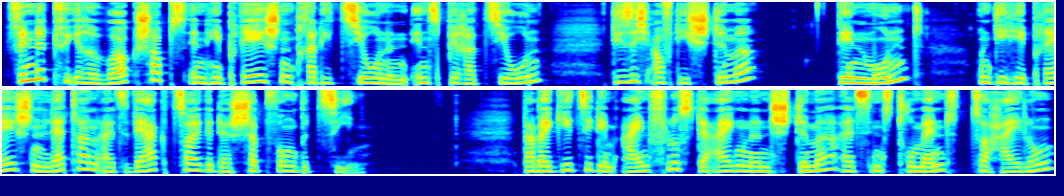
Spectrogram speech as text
findet für ihre Workshops in hebräischen Traditionen Inspiration, die sich auf die Stimme, den Mund und die hebräischen Lettern als Werkzeuge der Schöpfung beziehen. Dabei geht sie dem Einfluss der eigenen Stimme als Instrument zur Heilung,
